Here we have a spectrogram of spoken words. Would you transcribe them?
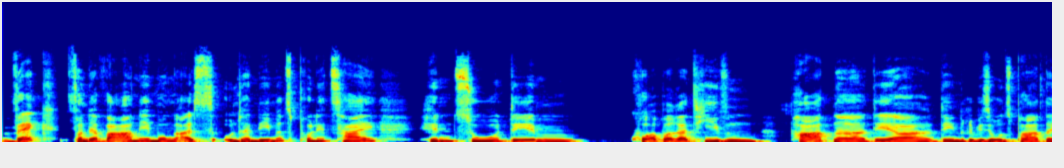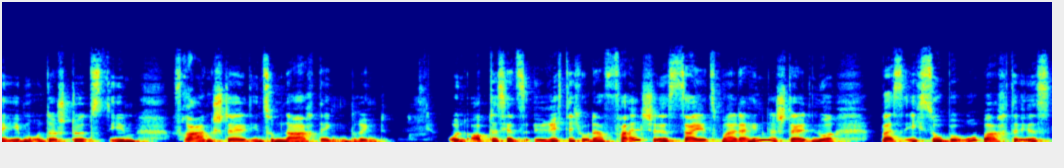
weg von der Wahrnehmung als Unternehmenspolizei hin zu dem kooperativen Partner, der den Revisionspartner eben unterstützt, ihm Fragen stellt, ihn zum Nachdenken bringt. Und ob das jetzt richtig oder falsch ist, sei jetzt mal dahingestellt. Nur was ich so beobachte, ist,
